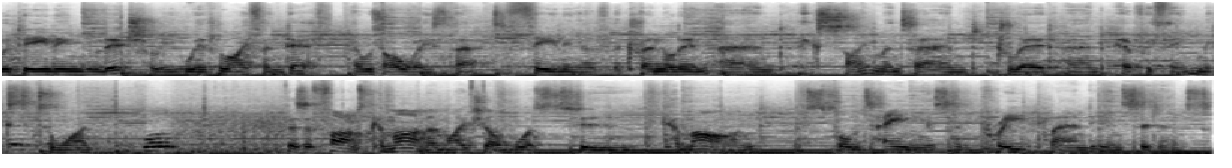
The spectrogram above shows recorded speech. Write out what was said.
were dealing literally with life and death. There was always that feeling of adrenaline and excitement and dread and everything mixed into one. As a firearms commander, my job was to command spontaneous and pre-planned incidents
